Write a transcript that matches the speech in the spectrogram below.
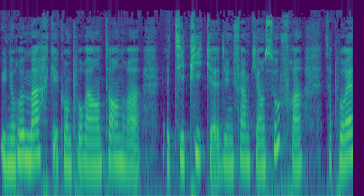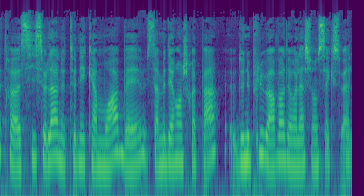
Une remarque qu'on pourrait entendre euh, typique d'une femme qui en souffre, hein, ça pourrait être euh, si cela ne tenait qu'à moi, ben ça me dérangerait pas euh, de ne plus avoir de relations sexuelles.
